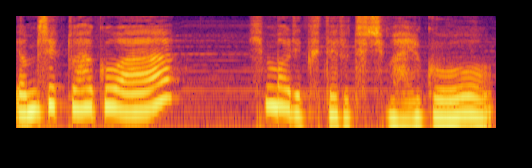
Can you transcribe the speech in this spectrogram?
염색도 하고 와. 흰머리 그대로 두지 말고.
